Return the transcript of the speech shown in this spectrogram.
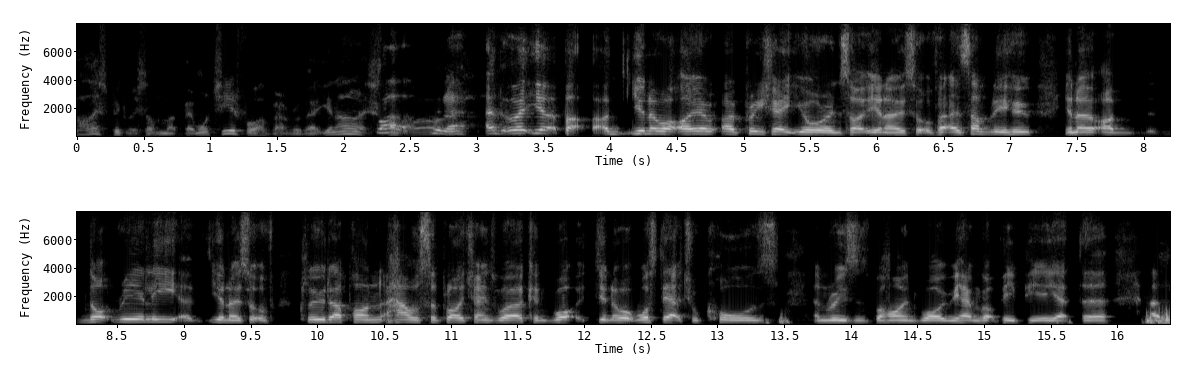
oh, let's speak about something a bit more cheerful about it. You know, it's well, like, oh. you know, and yeah, but uh, you know what? I, I, appreciate your insight. You know, sort of as somebody who, you know, I'm not really, uh, you know, sort of clued up on how supply chains work and what, you know, what's the actual cause and reasons behind why we haven't got PPE at the at the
